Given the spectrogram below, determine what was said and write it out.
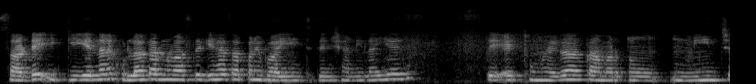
21 ਇਹਨਾਂ ਨੇ ਖੁੱਲਾ ਕਰਨ ਵਾਸਤੇ ਕਿਹਾ ਤਾਂ ਆਪਾਂ ਨੇ 22 ਇੰਚ ਤੇ ਨਿਸ਼ਾਨੀ ਲਾਈ ਹੈ ਇਹਦੀ। ਤੇ ਇੱਥੋਂ ਹੈਗਾ ਕਮਰ ਤੋਂ 19 ਇੰਚ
